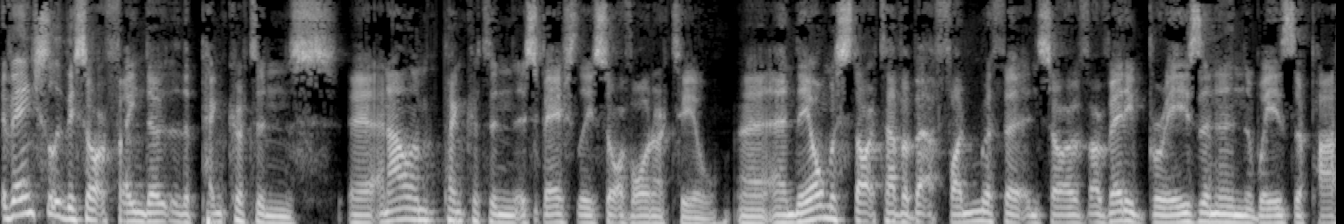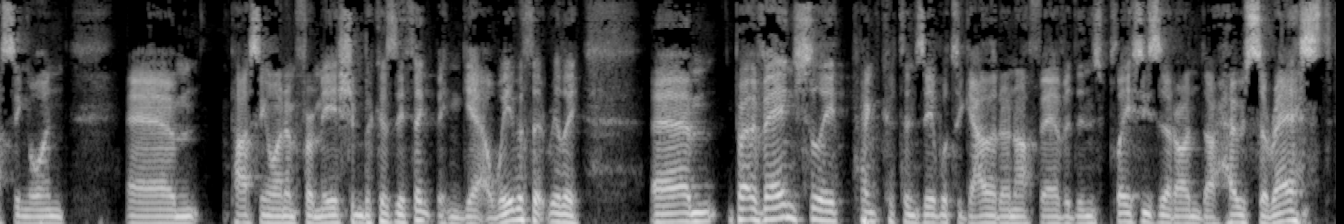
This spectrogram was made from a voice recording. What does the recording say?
eventually they sort of find out that the Pinkertons, uh, and Allan Pinkerton especially, sort of on her tail. Uh, and they almost start to have a bit of fun with it and sort of are very brazen in the ways they're passing on, um, passing on information because they think they can get away with it, really. Um, but eventually Pinkerton's able to gather enough evidence, places her under house arrest.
